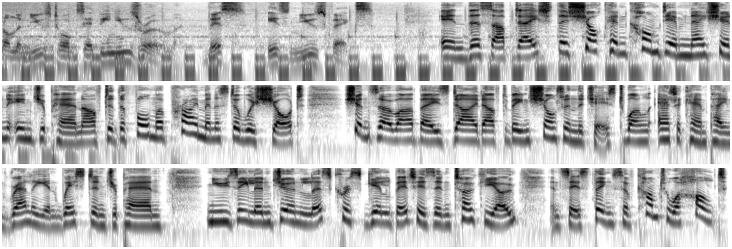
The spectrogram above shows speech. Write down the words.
From the Newstalk ZB Newsroom, this is Newsfix. In this update, the shock and condemnation in Japan after the former Prime Minister was shot. Shinzo Abe's died after being shot in the chest while at a campaign rally in Western Japan. New Zealand journalist Chris Gilbert is in Tokyo and says things have come to a halt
